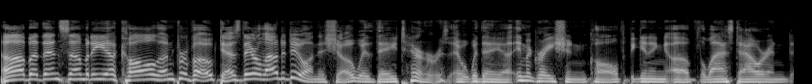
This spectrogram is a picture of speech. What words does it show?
Uh, but then somebody uh, called unprovoked, as they're allowed to do on this show, with a terrorist, uh, with a uh, immigration call at the beginning of the last hour, and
